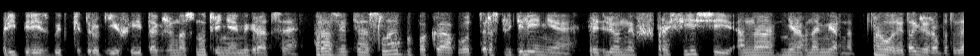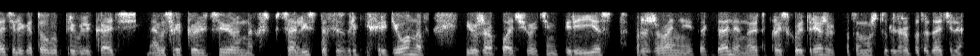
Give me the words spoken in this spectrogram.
при переизбытке других. И также у нас внутренняя миграция развита слабо пока. Вот распределение определенных профессий, она неравномерна. Вот. И также работодатели готовы привлекать набирать высококвалифицированных специалистов из других регионов и уже оплачивать им переезд, проживание и так далее. Но это происходит реже, потому что для работодателя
